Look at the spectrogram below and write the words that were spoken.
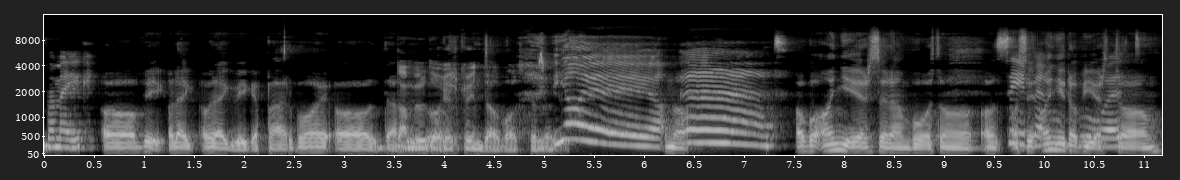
Na melyik? A, vég, a, leg, a legvége párbaj a Dumbledore. Dumbledore és Grindelwald között. Ja, ja, ja, ja, ja. Na. Hát, Abban annyi érzelem volt, a, az, azért annyira volt bírtam,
